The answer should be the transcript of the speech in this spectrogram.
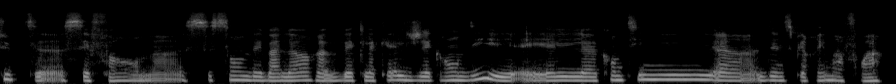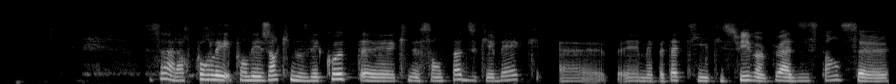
toutes euh, ces formes. Ce sont les valeurs avec lesquelles j'ai grandi et elles continuent euh, d'inspirer ma foi. C'est ça. Alors, pour les, pour les gens qui nous écoutent, qui ne sont pas du Québec, euh, mais peut-être qui, suivent un peu à distance euh,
